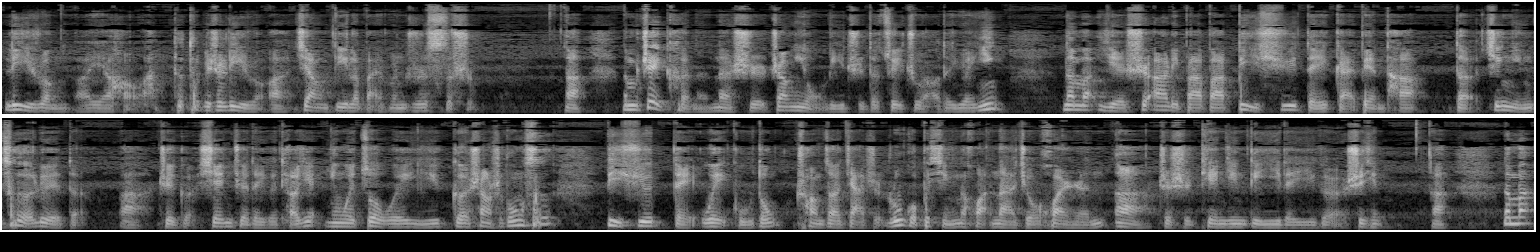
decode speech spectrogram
利润啊也好啊，特别是利润啊，降低了百分之四十啊。那么这可能呢是张勇离职的最主要的原因，那么也是阿里巴巴必须得改变它的经营策略的。啊，这个先决的一个条件，因为作为一个上市公司，必须得为股东创造价值。如果不行的话，那就换人啊，这是天经地义的一个事情啊。那么，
